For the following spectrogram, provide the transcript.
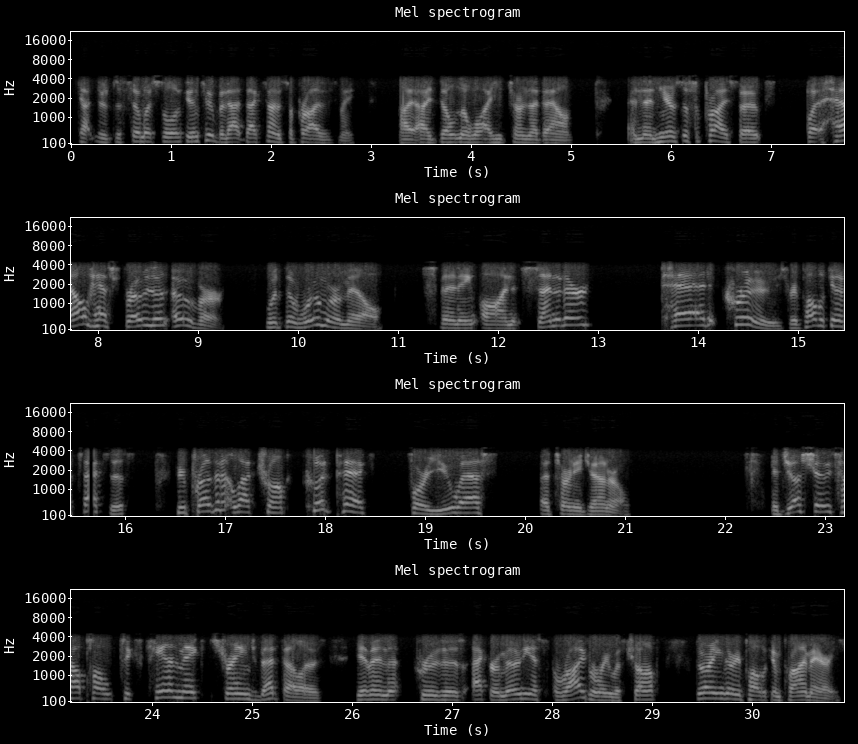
got, there's just so much to look into, but that, that kind of surprises me. I, I don't know why he turned that down. And then here's the surprise, folks. But hell has frozen over with the rumor mill spinning on Senator Ted Cruz, Republican of Texas, who President elect Trump could pick for U.S. Attorney General. It just shows how politics can make strange bedfellows, given Cruz's acrimonious rivalry with Trump during the Republican primaries.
